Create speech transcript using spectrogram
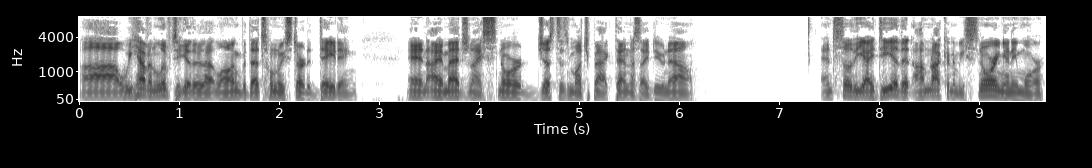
Uh, we haven't lived together that long, but that's when we started dating. And I imagine I snored just as much back then as I do now. And so the idea that I'm not going to be snoring anymore,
